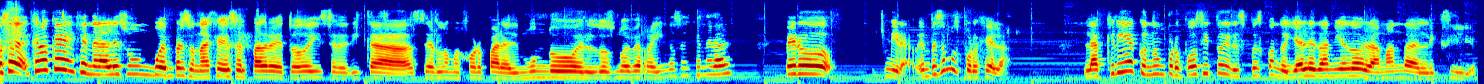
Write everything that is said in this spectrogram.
O sea, creo que en general es un buen personaje, es el padre de todo y se dedica a hacer lo mejor para el mundo, los nueve reinos en general. Pero, mira, empecemos por Hela. La cría con un propósito y después cuando ya le da miedo la manda al exilio.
